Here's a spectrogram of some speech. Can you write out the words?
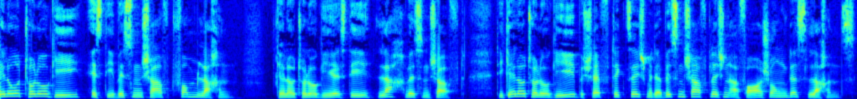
Gelotologie ist die Wissenschaft vom Lachen. Gelotologie ist die Lachwissenschaft. Die Gelotologie beschäftigt sich mit der wissenschaftlichen Erforschung des Lachens.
